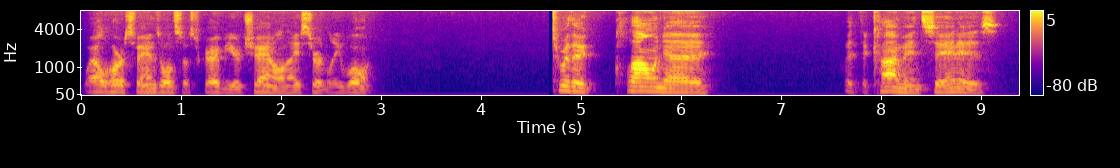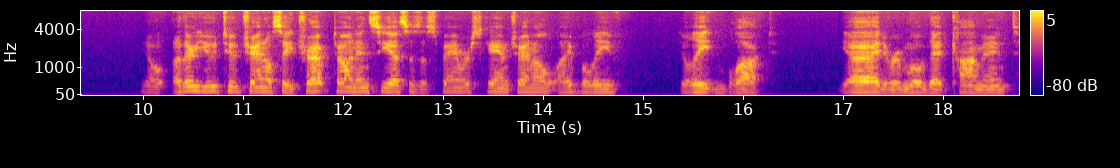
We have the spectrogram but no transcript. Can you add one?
Wild Horse fans won't subscribe to your channel, and I certainly won't. That's where the clown uh, put the comments in is, you know, other YouTube channels say Trap Town NCS is a spammer scam channel. I believe delete and blocked. Yeah, I had to remove that comment.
